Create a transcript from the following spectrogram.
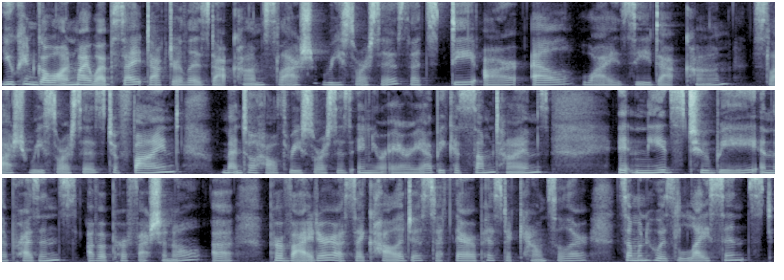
You can go on my website, drlyz.com slash resources. That's D-R-L-Y-Z dot com slash resources to find mental health resources in your area because sometimes it needs to be in the presence of a professional, a provider, a psychologist, a therapist, a counselor, someone who is licensed,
